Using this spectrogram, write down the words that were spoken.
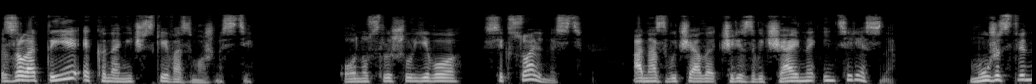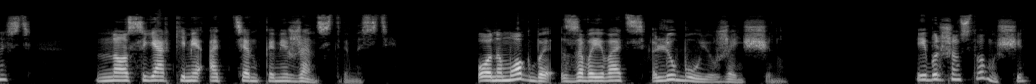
золотые экономические возможности. Он услышал его сексуальность. Она звучала чрезвычайно интересно. Мужественность, но с яркими оттенками женственности. Он мог бы завоевать любую женщину. И большинство мужчин.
